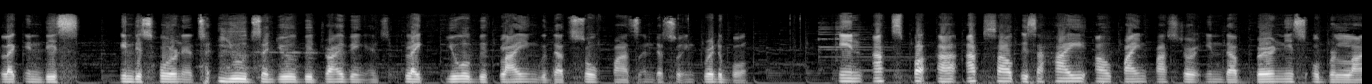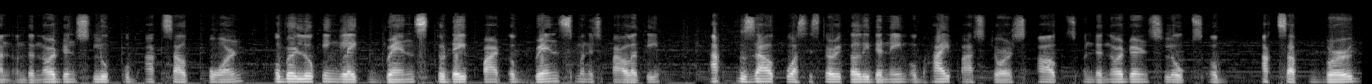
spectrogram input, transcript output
like in this in this hornets huge and you'll be driving and like you will be flying with that so fast and that's so incredible. In uh, Axalp is a high alpine pasture in the Bernese Oberland on the northern slope of Axalp Horn overlooking Lake Brienz, today part of Brienz municipality. Axalp was historically the name of high pastures Alps on the northern slopes of Axapberg,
